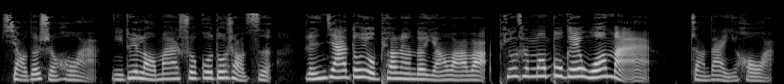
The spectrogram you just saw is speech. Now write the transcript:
小的时候啊，你对老妈说过多少次，人家都有漂亮的洋娃娃，凭什么不给我买？长大以后啊，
